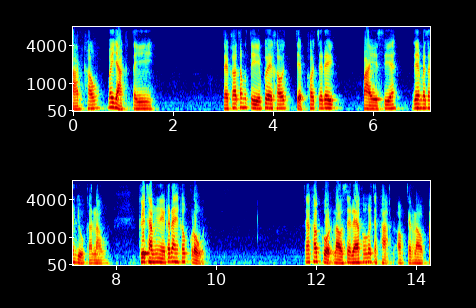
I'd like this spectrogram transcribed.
ารเขาไม่อยากตี แต่ก็ต้องตีเพื่อให้เขาเจ็บเขาจะได้ไปเสียจะไม่ต้องอยู่กับเรา คือทำยังไงก็ได้ให้เขาโกรธ ถ้าเขาโกรธเราเสร็จแล้วเขาก็จะผ่าออกจากเราไป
